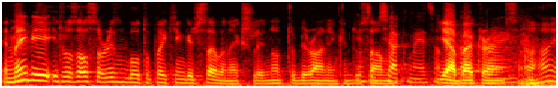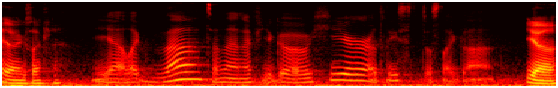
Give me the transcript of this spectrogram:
And maybe it was also reasonable to play king h7 actually, not to be running into, Into some checkmates on yeah back ranks. rank. Uh huh. Yeah, exactly. Yeah, like that. And then if you go here, at least just like that. Yeah.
